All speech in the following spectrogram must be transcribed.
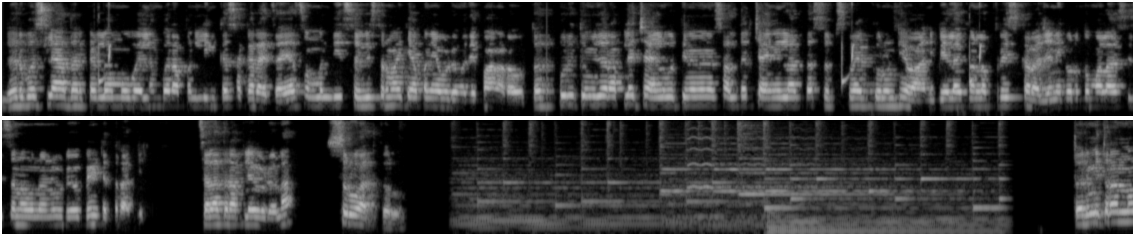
घर बसल्या आधार कार्डला मोबाईल नंबर आपण लिंक कसा करायचा या संबंधी सविस्तर माहिती आपण या व्हिडिओमध्ये पाहणार आहोत. तत्पूर्वी तुम्ही जर आपल्या चॅनलवरती नवीन असाल तर चॅनलला आता सबस्क्राईब करून ठेवा आणि बेल आयकॉनला प्रेस करा जेणेकरून तुम्हाला असेच नवनवीन व्हिडिओ भेटत राहतील. चला तर आपल्या व्हिडिओला सुरुवात करू. तर मित्रांनो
